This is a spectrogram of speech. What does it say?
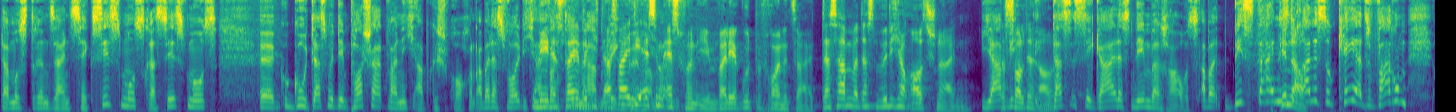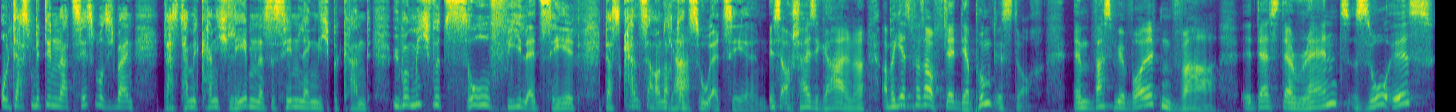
Da muss drin sein Sexismus, Rassismus. Äh, gu- gut, das mit dem Poschardt war nicht abgesprochen, aber das wollte ich Nee, einfach das war ja wirklich, das war ja die Böhmermann. SMS von ihm, weil ihr gut befreundet seid. Das haben wir, das würde ich auch rausschneiden. Ja, das sollte raus. Das ist egal, das nehmen wir raus. Aber bis dahin ist Genau. doch alles okay. Also warum? Und das mit dem Narzissmus, ich meine, das damit kann ich leben, das ist hinlänglich bekannt. Über mich wird so viel erzählt. Das kannst du auch noch Ja. dazu erzählen. Ist auch scheißegal, ne? Aber jetzt pass auf, der, der Punkt ist doch, ähm, was wir wollten war, äh, dass der Rant so ist,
